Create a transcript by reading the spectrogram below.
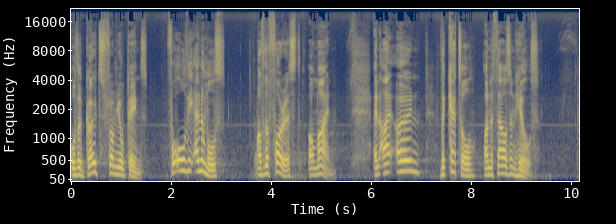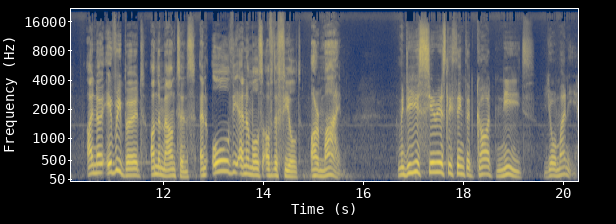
or the goats from your pens, for all the animals of the forest are mine. And I own the cattle on a thousand hills. I know every bird on the mountains, and all the animals of the field are mine. I mean, do you seriously think that God needs your money?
